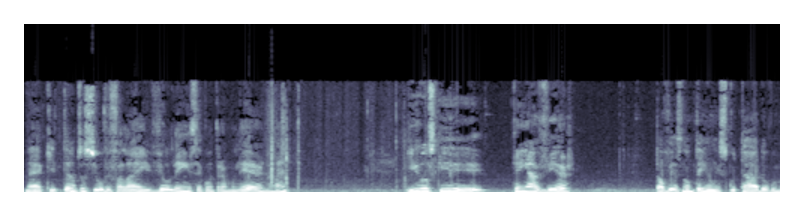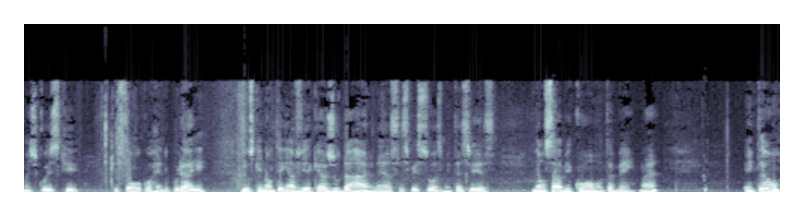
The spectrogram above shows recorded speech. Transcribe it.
né, que tanto se ouve falar em violência contra a mulher, não é? E os que tem a ver, talvez não tenham escutado algumas coisas que, que estão ocorrendo por aí, e os que não têm a ver, que é ajudar né, essas pessoas, muitas vezes não sabem como também, não é? Então,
